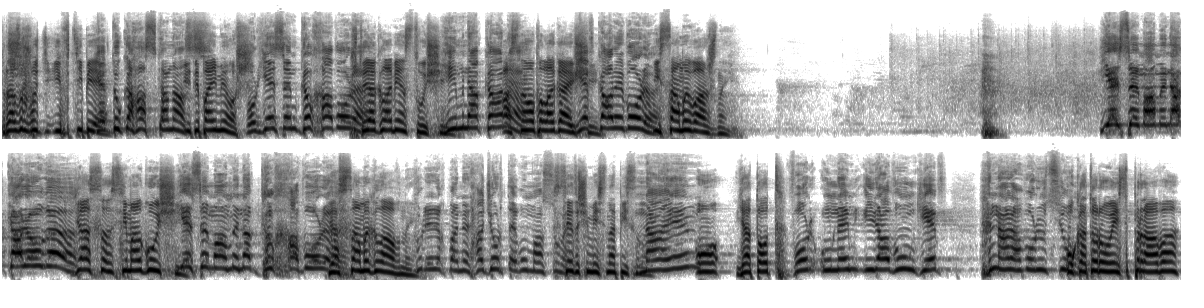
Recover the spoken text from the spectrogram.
Разрушу и в тебе. И ты поймешь, что я главенствующий, основополагающий и самый важный. Я всемогущий. Я самый главный. В следующем месте написано. О, я тот, у которого есть право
